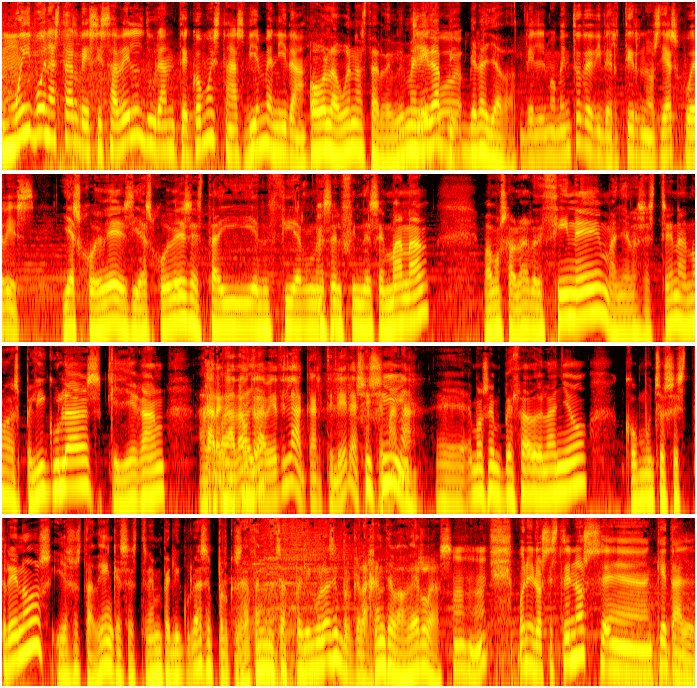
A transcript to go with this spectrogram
Muy buenas tardes, Isabel Durante, ¿cómo estás? Bienvenida. Hola, buenas tardes, bienvenida, Llegó bien hallada. El momento de divertirnos, ya es jueves. Ya es jueves, ya es jueves, está ahí en ciernes el fin de semana. Vamos a hablar de cine, mañana se estrenan nuevas películas que llegan a la Cargada otra vez la cartelera esta Sí, sí, semana. eh, hemos empezado el año con muchos estrenos y eso está bien, que se estrenen películas, es porque se hacen muchas películas y porque la gente va a verlas. Bueno, ¿y los estrenos eh, qué tal?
